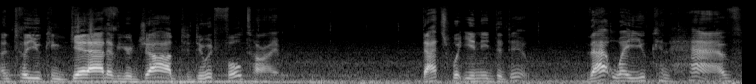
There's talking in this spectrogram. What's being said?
until you can get out of your job to do it full time. That's what you need to do. That way, you can have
